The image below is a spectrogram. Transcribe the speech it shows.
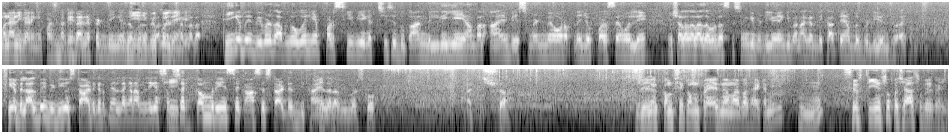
मना नहीं करेंगे पर्स का बेनिफिट देंगे। जी, जी, बिल्कुल देंगे। ठीक है भाई व्यूवर्स आप लोगों के लिए पर्स की भी एक अच्छी सी दुकान मिल गई है यहाँ पर आए बेसमेंट में और अपने जो पर्स हैं वो लें। इंशाल्लाह ताला ज़बरदस्त किस्म की वीडियो है की बनाकर दिखाते हैं आप लोग वीडियो इन्जॉय करेंगे। है बिलाल भाई वीडियो स्टार्ट करते हैं अल्लाह का नाम लेके सबसे कम रेंज से कहाँ से स्टार्ट है दिखाएँ ज़रा व्यूवर्स को। अच्छा। देखें कम से कम प्राइस में हमारे पास आइटम है ये। हम्म। सिर्फ़ तीन सौ पचास रुपये का ये।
